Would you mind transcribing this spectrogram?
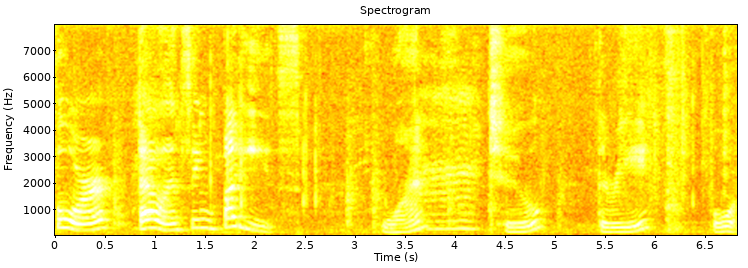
Four balancing buddies. One, two, three, four.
